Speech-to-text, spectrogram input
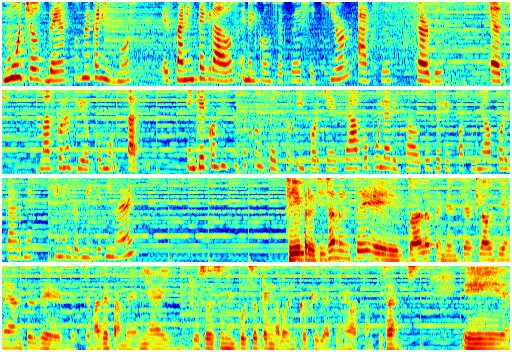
Muchos de estos mecanismos están integrados en el concepto de Secure Access Service Edge, más conocido como SASE. ¿En qué consiste este concepto y por qué se ha popularizado desde que fue acuñado por Gartner en el 2019? Sí, precisamente eh, toda la tendencia cloud viene antes de, temas de pandemia e incluso es un impulso tecnológico que ya tiene bastantes años. Eh,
